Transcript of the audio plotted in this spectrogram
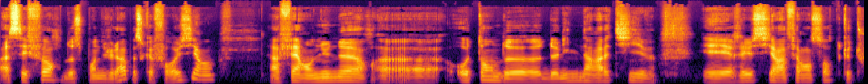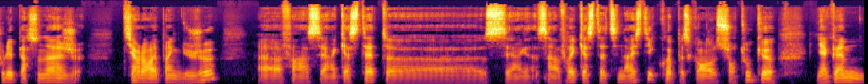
assez fort de ce point de vue là parce qu'il faut réussir hein à faire en une heure euh, autant de, de, lignes narratives et réussir à faire en sorte que tous les personnages tirent leur épingle du jeu, euh, enfin c'est un casse-tête, euh, c'est un, un, vrai casse-tête scénaristique quoi, parce que surtout que il y a quand même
